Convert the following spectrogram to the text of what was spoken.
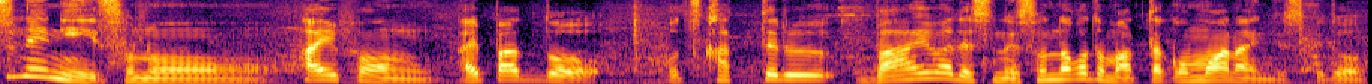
常にその iPhone、iPad を使ってる場合はですねそんなこと全く思わないんですけど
